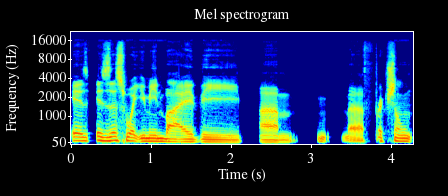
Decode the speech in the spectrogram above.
Is is this what you mean by the um, uh, friction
